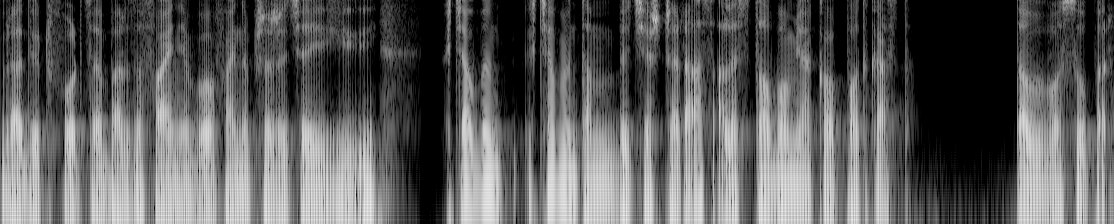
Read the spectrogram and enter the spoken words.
W Radiu Czwórce. Bardzo fajnie, było fajne przeżycie i, i chciałbym, chciałbym tam być jeszcze raz, ale z tobą jako podcast. To by było super.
